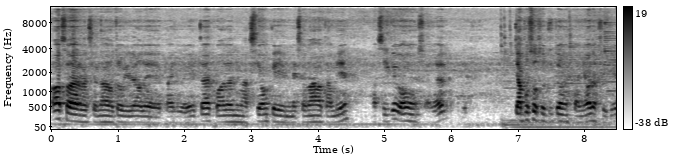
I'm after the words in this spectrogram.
Vamos a reaccionar otro video de País Vegeta con la animación que me sonaba también. Así que vamos a ver. Ya puso su título en español, así que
